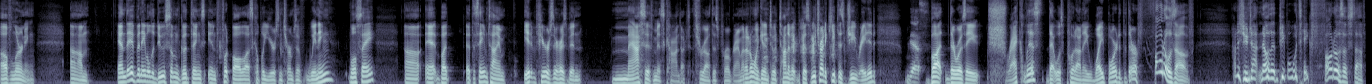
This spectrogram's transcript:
of learning. Um, and they've been able to do some good things in football the last couple of years in terms of winning, we'll say. Uh, and, but at the same time, it appears there has been massive misconduct throughout this program. And I don't want to get into a ton of it because we try to keep this G rated, Yes. but there was a Shrek list that was put on a whiteboard that there are photos of. How did you not know that people would take photos of stuff?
